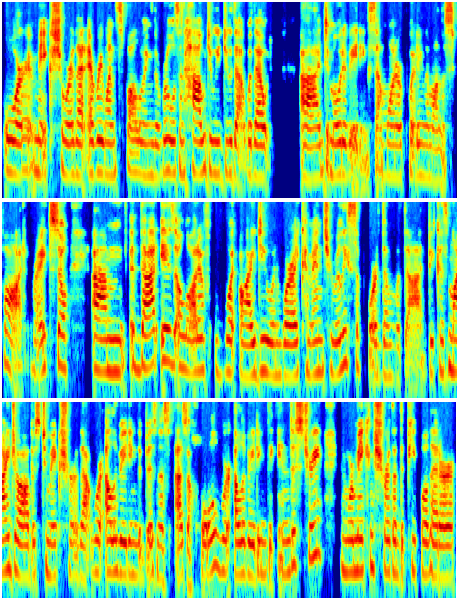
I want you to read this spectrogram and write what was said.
or make sure that everyone's following the rules. And how do we do that without uh, demotivating someone or putting them on the spot, right? So um, that is a lot of what I do and where I come in to really support them with that because my job is to make sure that we're elevating the business as a whole, we're elevating the industry, and we're making sure that the people that are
